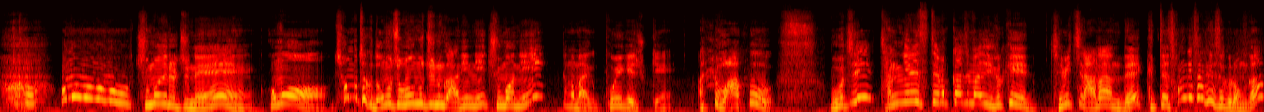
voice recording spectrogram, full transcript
헉, 어머머머머, 주머니를 주네. 어머, 처음부터 이거 너무 좋은 거 주는 거 아니니? 주머니? 잠깐만, 보이게 해줄게. 아니, 와우. 뭐지? 작년 했을 때까지만 이렇게 재밌진 않았는데? 그때 성기살해서 그런가?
